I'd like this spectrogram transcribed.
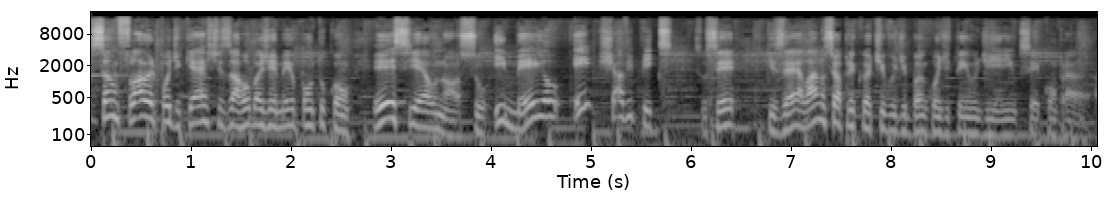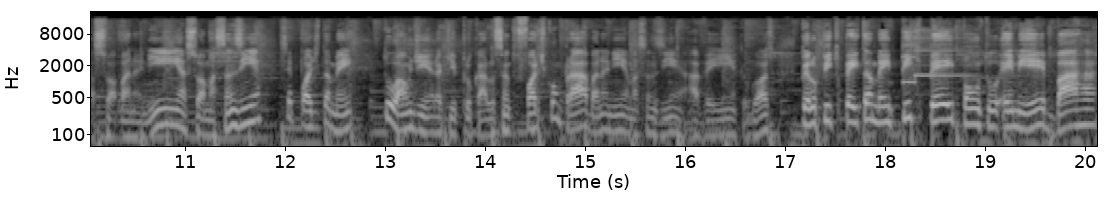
sunflowerpodcasts@gmail.com. Esse é o nosso e-mail e chave Pix. Se você quiser, lá no seu aplicativo de banco onde tem o dinheirinho que você compra a sua bananinha, a sua maçãzinha, você pode também doar um dinheiro aqui pro Carlos Santo Forte comprar a bananinha, a maçãzinha, a aveinha que eu gosto. Pelo PicPay também, picpay.me barra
